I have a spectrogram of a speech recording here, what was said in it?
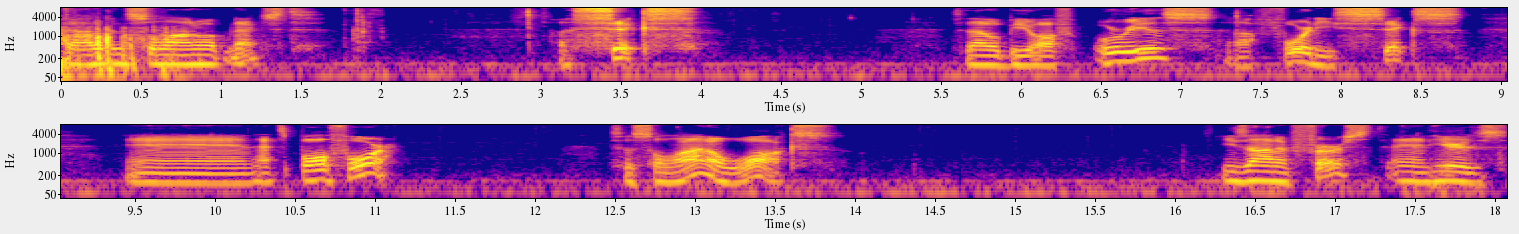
Donovan Solano up next. A six. So that will be off Urias, a 46. And that's ball four. So Solano walks. He's on at first, and here's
